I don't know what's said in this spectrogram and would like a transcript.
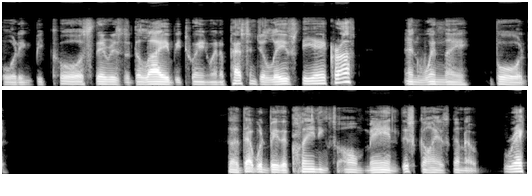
boarding because there is a delay between when a passenger leaves the aircraft and when they board. So that would be the cleaning. Oh man, this guy is going to wreck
